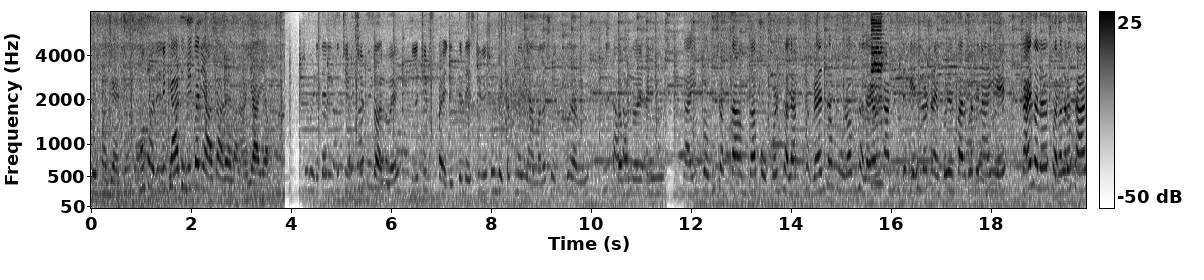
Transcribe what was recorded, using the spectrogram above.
खूप मजा येते. खूप हरिणी या तुम्ही पण या चालायला. या या. भेटत आहे तिचं चिप्स चिप्स चालू आहे. तिला चिप्स पाहिजे. ते डेस्टिनेशन भेटत नाही आहे. आम्हाला शोधतोय आम्ही. दमलोय आणि काहीच बघू शकता. आमचा पोपट झाला आमचा सगळ्यांचा मूड ऑफ झाला आहे कारण का आम्ही तिथे गेलेलो ट्रॅम्पोलियन पार्कला ते नाही आहे काय झालं? स्वरा जरा सांग.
